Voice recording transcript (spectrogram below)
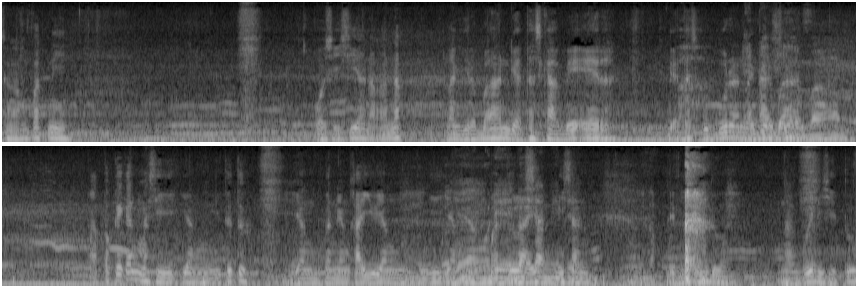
setengah empat nih. Posisi anak-anak lagi rebahan di atas KBR di atas kuburan lagi enak sih rebahan. rebahan patoknya kan masih yang itu tuh yang bukan yang kayu yang tinggi Iya, yang, yang batu lah ya nisan nisan tuh. Nah gue di situ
